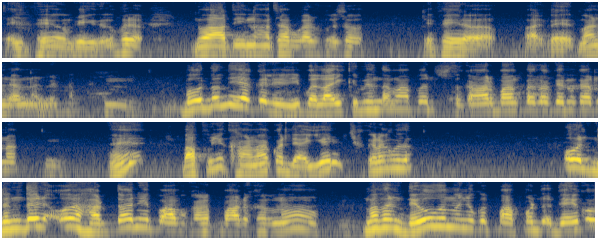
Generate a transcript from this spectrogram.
ਤੇ ਫਿਰ ਵੇਖ ਲਓ ਫਿਰ ਨਵਾਤੀ ਨਾ ਸਭ ਕਰ ਕੁਛ। ਤੇ ਫਿਰ ਫਿਰ ਮੰਨ ਲੈਣਾ ਹੂੰ। ਬਹੁਤ ਨਹੀਂ ਅਕਲ ਨਹੀਂ ਬਲਾਈ ਕਿਵੇਂ ਹੁੰਦਾ ਮਾਂ ਪਰ ਸਰਕਾਰ ਬੰਦ ਪੈਦਾ ਕਿਵੇਂ ਕਰਨਾ? ਹੈ। ਬਾਪੂ ਜੀ ਖਾਣਾ ਕੋ ਲਿਆਈਏ ਉਹਦਾ ਉਹ ਦੰਦਰ ਉਹ ਹਰਦਾ ਨਹੀਂ ਪਾਪ ਕਰਨੋਂ ਮੈਂ ਫਿਰ ਦਿਓ ਮੈਨੂੰ ਕੋਈ ਪਾਪੜ ਦੇ ਦੇ ਕੋ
